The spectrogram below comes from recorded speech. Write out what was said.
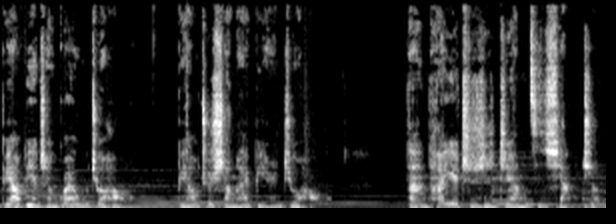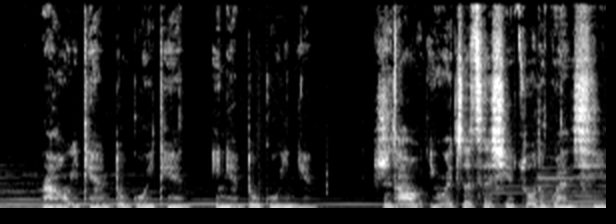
不要变成怪物就好了，不要去伤害别人就好了。但他也只是这样子想着，然后一天度过一天，一年度过一年。直到因为这次写作的关系，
